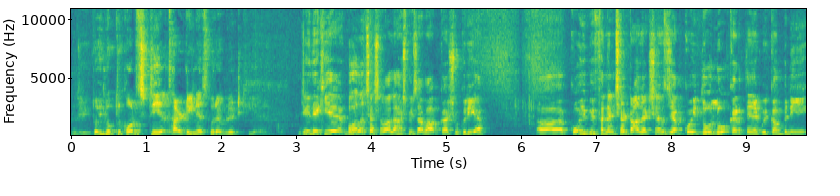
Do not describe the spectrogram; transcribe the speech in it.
جی۔ تو ان لوگ کون سی اتھارٹی نے اس کو ریگولیٹ کیا ہے جی دیکھیے بہت اچھا سوال ہے ہاشمی صاحب آپ کا شکریہ۔ کوئی بھی فائنینشیل ٹرانزیکشنز جب کوئی دو لوگ کرتے ہیں کوئی کمپنی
